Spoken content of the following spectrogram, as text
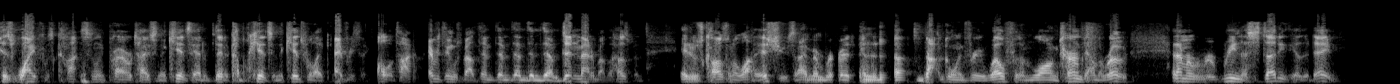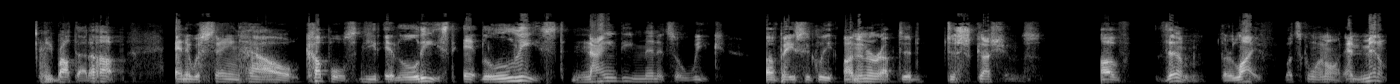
his wife was constantly prioritizing the kids. They had, they had a couple kids, and the kids were like everything all the time. Everything was about them, them, them, them, them. Didn't matter about the husband. And it was causing a lot of issues. I remember it ended up not going very well for them long term down the road. And I remember reading a study the other day. He brought that up, and it was saying how couples need at least at least 90 minutes a week of basically uninterrupted discussions of them, their life, what's going on, at minimum,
